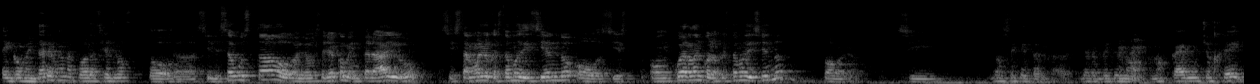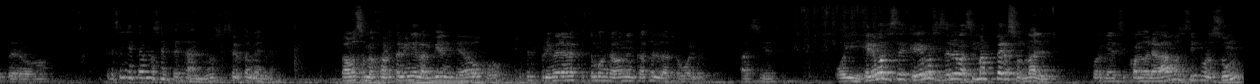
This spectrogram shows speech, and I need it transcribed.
En comentarios van a poder decirnos O todo. sea, si les ha gustado o les gustaría comentar algo, si está mal lo que estamos diciendo o si concuerdan con lo que estamos diciendo, pónganlo. Sí. No sé qué tal. De repente no, nos cae mucho hate, pero recién estamos empezando. ¿no? Exactamente. Vamos a mejorar también el ambiente, ¿ah? ojo. Esta es la primera vez que estamos grabando en casa de los abuelos. Así es. Oye, Queremos, hacer, queremos hacerlo así más personal. Porque cuando grabamos así por Zoom,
